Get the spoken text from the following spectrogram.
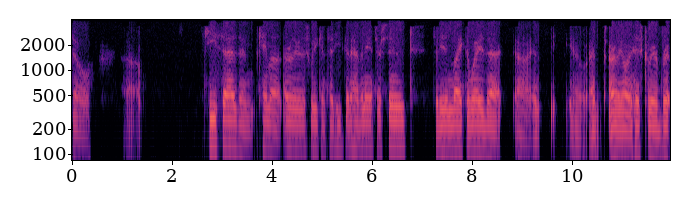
So uh, he says and came out earlier this week and said he's going to have an answer soon. Said he didn't like the way that uh, you know, early on in his career, Brett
